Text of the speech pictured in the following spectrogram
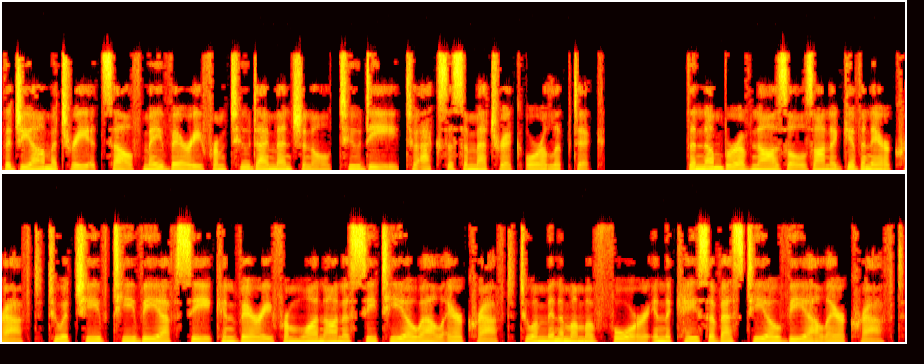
the geometry itself may vary from two-dimensional to axisymmetric or elliptic. The number of nozzles on a given aircraft to achieve TVFC can vary from one on a CTOL aircraft to a minimum of four in the case of STOVL aircraft.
